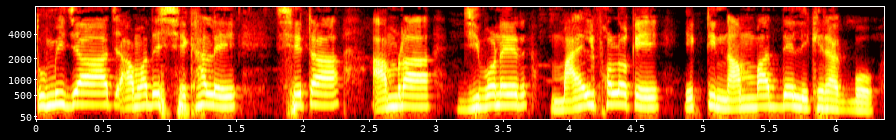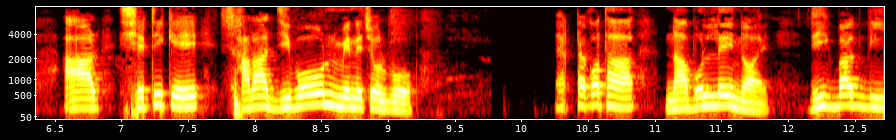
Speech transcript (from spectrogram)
তুমি যা আজ আমাদের শেখালে, সেটা আমরা জীবনের মাইল ফলকে একটি নাম্বার দিয়ে লিখে রাখব আর সেটিকে সারা জীবন মেনে চলবো। একটা কথা না বললেই নয় রিক বাগদি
